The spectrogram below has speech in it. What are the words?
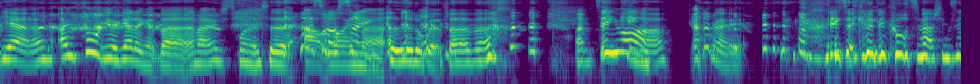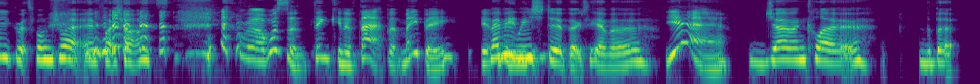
Yeah, I thought you were getting at that, and I just wanted to outline that a little bit further. I'm so you thinking. are right. Is it going to be called Smashing Secrets Feng Shui by chance? well, I wasn't thinking of that, but maybe. I Maybe mean, we should do a book together. Yeah. Joe and Chloe, the book.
